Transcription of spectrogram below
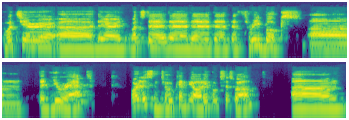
what's your uh, the what's the the the the, the three books um, that you read or listened to can be audiobooks as well um,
